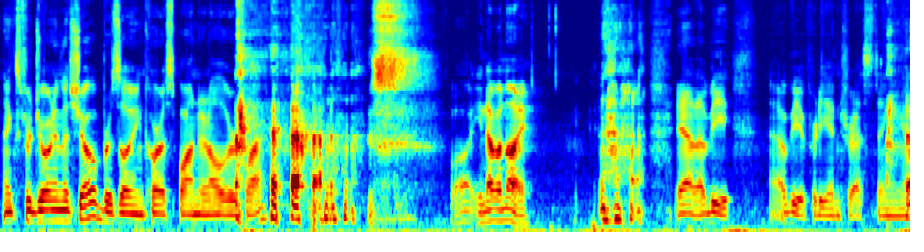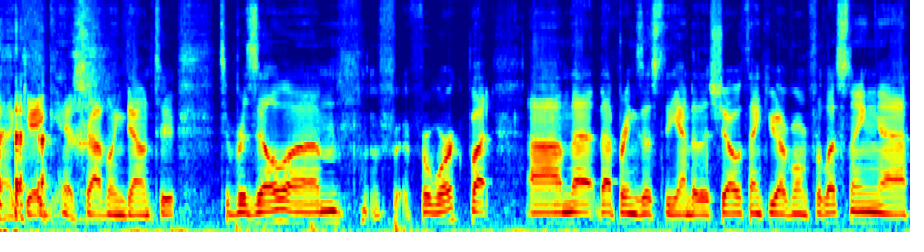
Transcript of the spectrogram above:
Thanks for joining the show, Brazilian correspondent Oliver Platt. well, you never know. yeah, that'd be that'd be a pretty interesting uh, gig traveling down to to Brazil um, for, for, work. But um, that that brings us to the end of the show. Thank you everyone for listening. Uh,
